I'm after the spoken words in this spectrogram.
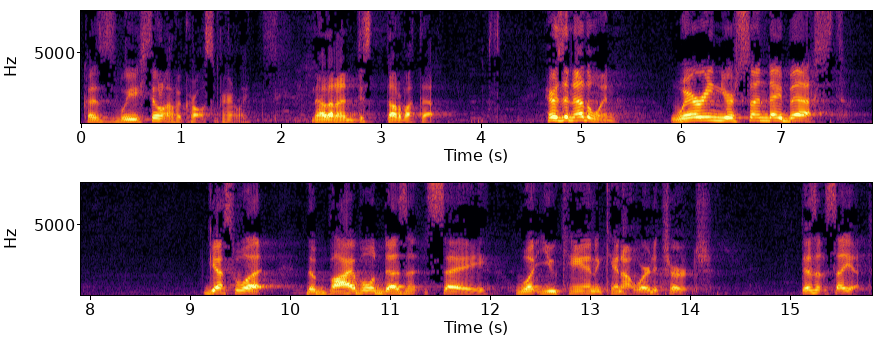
because we still don't have a cross, apparently. Now that I just thought about that. Here's another one wearing your Sunday best. Guess what? The Bible doesn't say what you can and cannot wear to church. Doesn't say it.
